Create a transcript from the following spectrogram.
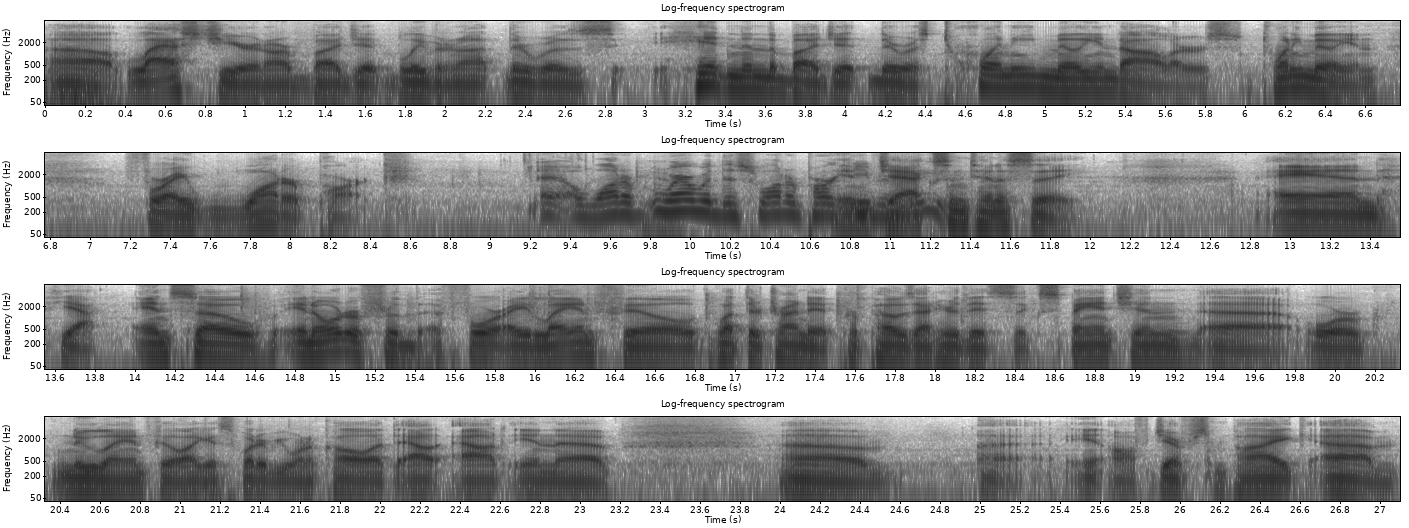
Uh, last year in our budget, believe it or not, there was hidden in the budget there was twenty million dollars, twenty million, for a water park A water. Where would this water park be? in Jackson, be? Tennessee. And yeah, and so in order for the, for a landfill, what they're trying to propose out here, this expansion uh, or new landfill, I guess whatever you want to call it, out out in, uh, um uh, in off Jefferson Pike. Um,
